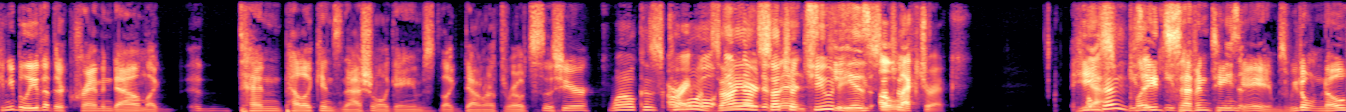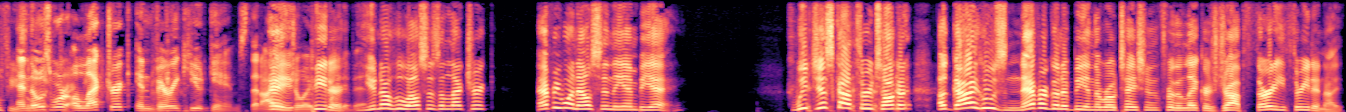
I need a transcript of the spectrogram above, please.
can you believe that they're cramming down like ten Pelicans national games like down our throats this year? Well, because come right, on, well, in their Zion's such a defense, cutie. He is He's a- electric. He's Okay. He's a- played he's a- 17 he's a- games. We don't know if he's and those were electric. electric and very cute games that I hey, enjoyed Peter, quite a bit. you know who else is electric? Everyone else in the NBA. We just got through talking. A guy who's never going to be in the rotation for the Lakers dropped 33 tonight.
